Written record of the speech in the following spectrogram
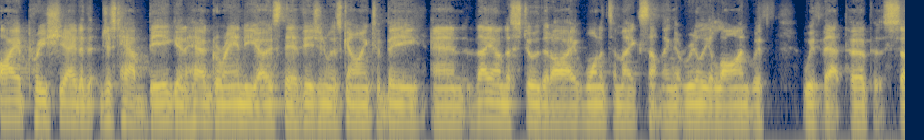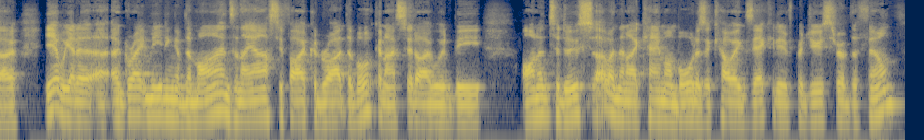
I appreciated just how big and how grandiose their vision was going to be, and they understood that I wanted to make something that really aligned with with that purpose. So yeah, we had a, a great meeting of the minds, and they asked if I could write the book, and I said I would be honored to do so. And then I came on board as a co-executive producer of the film,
